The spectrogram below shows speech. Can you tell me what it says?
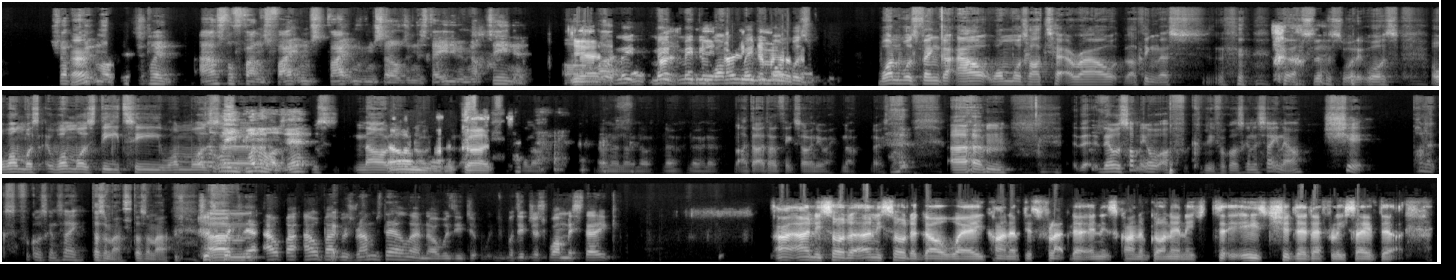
Should have Huh? a bit more discipline. Arsenal fans fighting fighting with themselves in the stadium. You've not seen it. Oh, Yeah. Maybe, maybe, maybe one, maybe one was one was Wenger out, one was Arteta out. I think that's that's, that's what it was. Or one was one was DT, one was Wasn't Lee uh, Gunner, was it? was- no, no, Oh no, my no, god! no, no, no, no, no, no, no, no. I don't, I don't think so. Anyway, no, no. Um, th- there was something I completely forgot I was going to say. Now, shit, bollocks. I forgot what I was going to say. Doesn't matter. Doesn't matter. Just Um, quickly, how bad, how bad was Ramsdale then, or was he was it just one mistake? I only saw the only saw the goal where he kind of just flapped it and it's kind of gone in. He, he should have definitely saved it.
